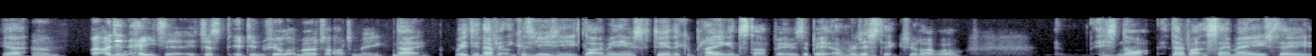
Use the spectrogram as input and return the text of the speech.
Yeah. Um, I, I didn't hate it. It just it didn't feel like Murtaugh to me. No, we didn't have it Um, because usually, like, I mean, he was doing the complaining and stuff, but it was a bit unrealistic. 'cause You're like, well, he's not. They're about the same age. They,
